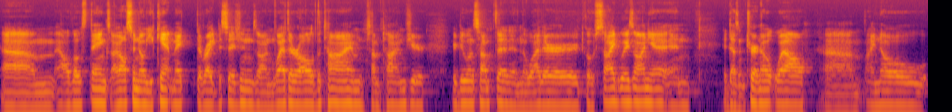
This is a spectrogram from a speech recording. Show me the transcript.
um, all those things. I also know you can't make the right decisions on weather all the time. Sometimes you're you're doing something and the weather goes sideways on you and it doesn't turn out well. Um, I know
